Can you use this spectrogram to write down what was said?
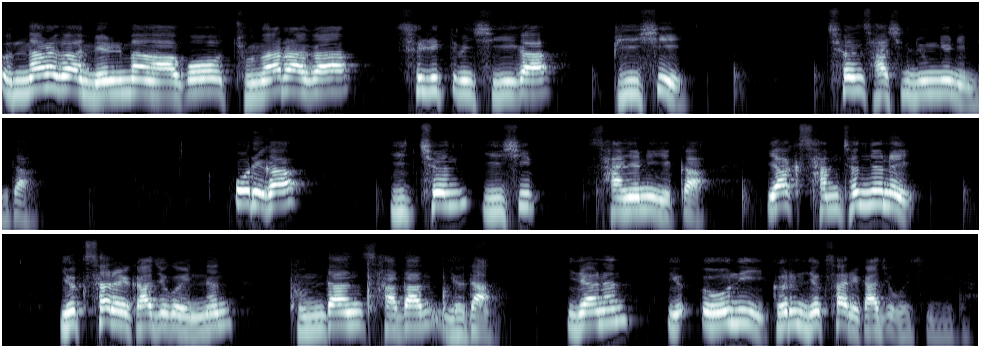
은나라가 멸망하고 주나라가 설립된 시기가 BC 1046년입니다. 올해가 2024년이니까 약 3천년의 역사를 가지고 있는 군단, 사단, 여단이라는 어원이 그런 역사를 가지고 있습니다.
